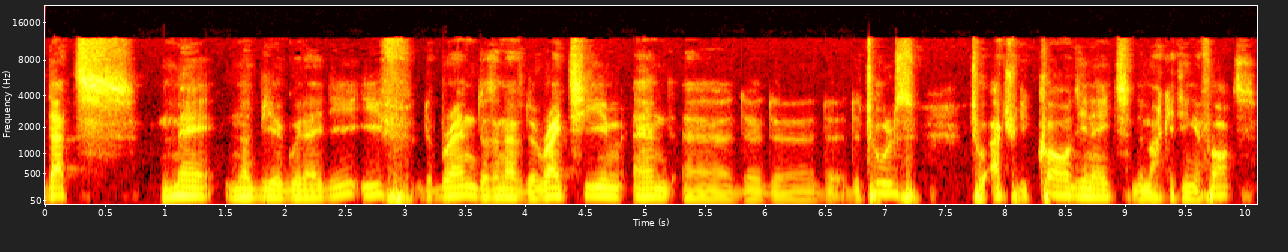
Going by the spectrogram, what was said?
that may not be a good idea if the brand doesn't have the right team and uh, the, the, the, the, tools to actually coordinate the marketing efforts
